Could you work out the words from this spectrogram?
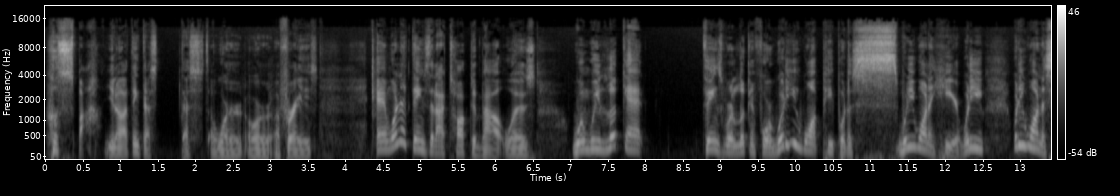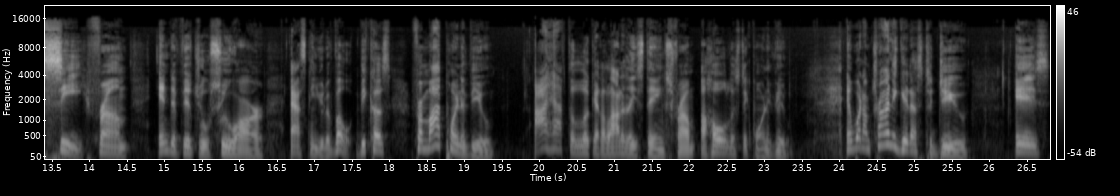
chutzpah. You know, I think that's that's a word or a phrase. And one of the things that I talked about was when we look at things we're looking for, what do you want people to what do you want to hear? What do you what do you want to see from individuals who are asking you to vote? Because from my point of view, I have to look at a lot of these things from a holistic point of view. And what I'm trying to get us to do is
